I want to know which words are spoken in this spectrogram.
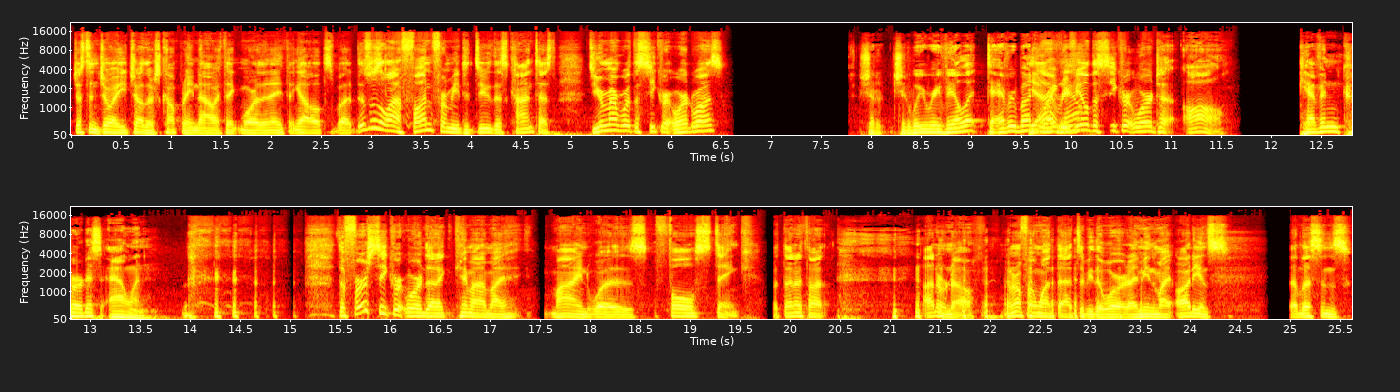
just enjoy each other's company now. I think more than anything else. But this was a lot of fun for me to do this contest. Do you remember what the secret word was? Should should we reveal it to everybody? Yeah, right reveal now? the secret word to all. Kevin Curtis Allen. the first secret word that came out of my mind was full stink, but then I thought I don't know. I don't know if I want that to be the word. I mean, my audience that listens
